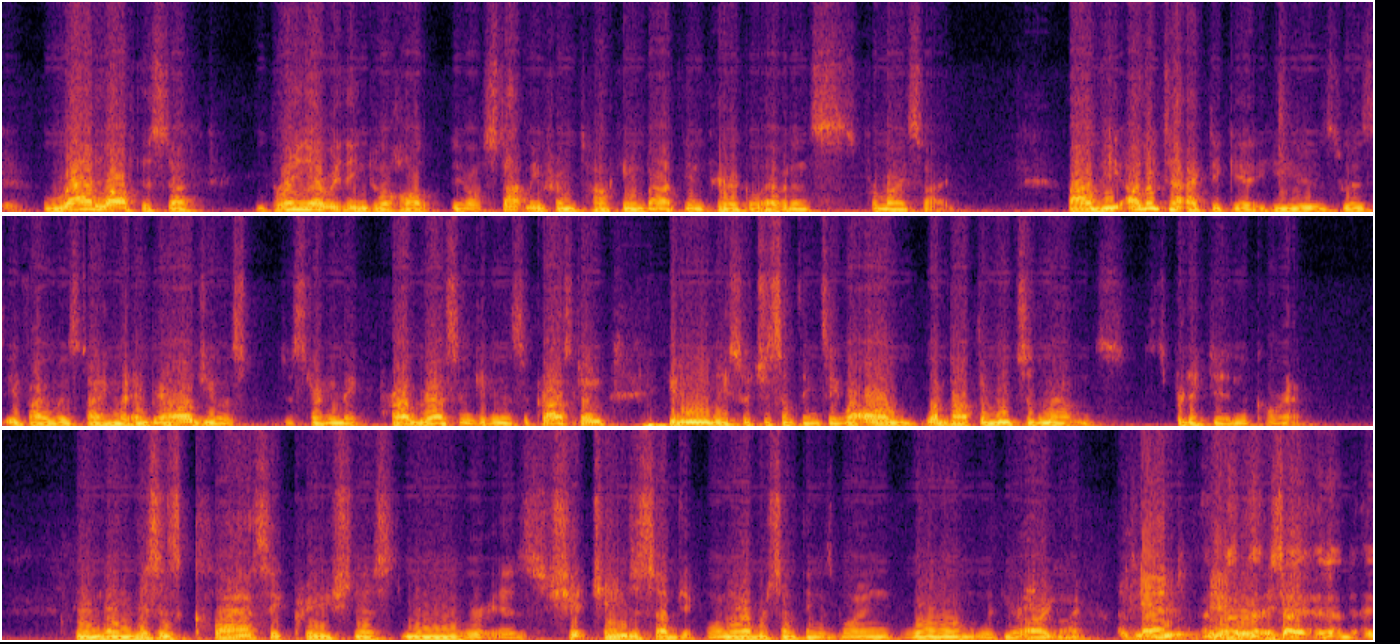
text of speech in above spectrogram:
Yeah. rattle off this stuff, bring everything to a halt, you know, stop me from talking about the empirical evidence for my side. Uh, the other tactic uh, he used was if I was talking about embryology, was just starting to make progress and getting this across to him, he'd immediately switch to something and say, well, oh, what about the roots of the mountains? It's predicted in the Koran. And, and this is classic creationist maneuver, is shit, change the subject whenever something is going wrong with your argument. And Uh, never, sorry, uh, uh,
